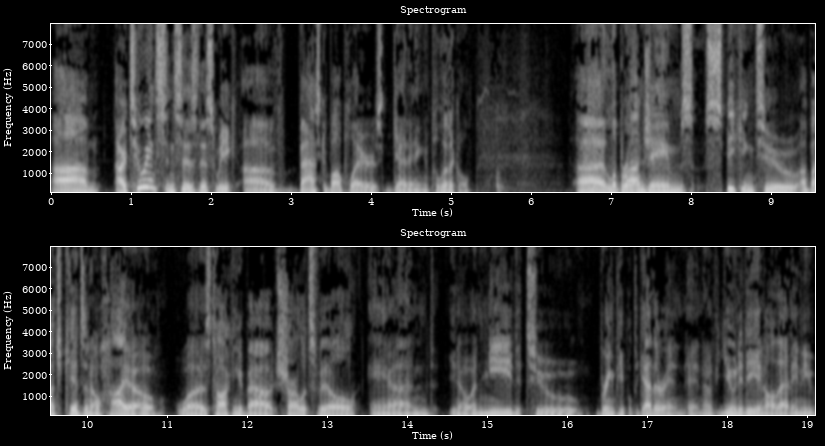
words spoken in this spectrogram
Um, our two instances this week of basketball players getting political. Uh, LeBron James speaking to a bunch of kids in Ohio was talking about Charlottesville and you know a need to bring people together and, and of unity and all that. And he,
